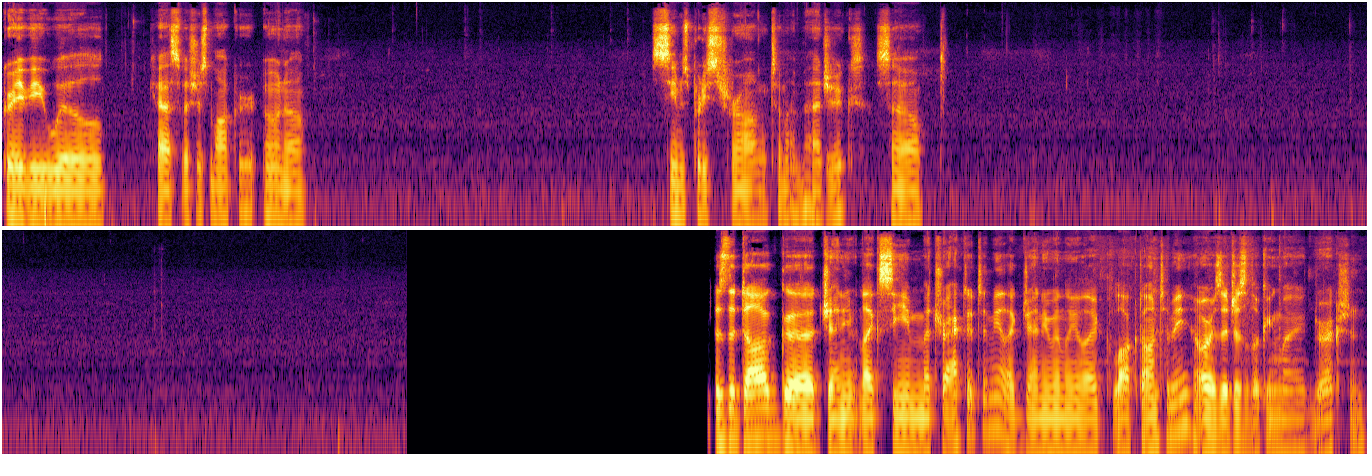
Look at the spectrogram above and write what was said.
Gravy will cast Vicious Mockery. Oh no. Seems pretty strong to my magic, so. Does the dog uh, genu- like seem attracted to me, like genuinely like locked onto me, or is it just looking my direction?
